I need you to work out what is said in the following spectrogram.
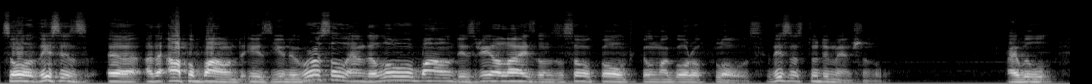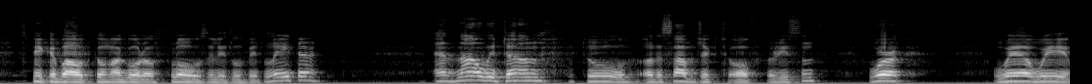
So this is, uh, the upper bound is universal, and the lower bound is realized on the so-called Kolmogorov flows. This is two-dimensional. I will speak about Kolmogorov flows a little bit later. And now we turn to uh, the subject of recent work, where we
